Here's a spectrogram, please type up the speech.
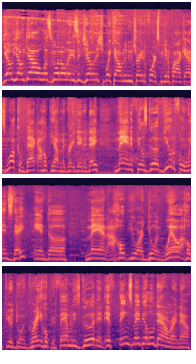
Yo, yo, yo, what's going on, ladies and gentlemen? It's your boy Calvin, the new trader, Forex Beginner Podcast. Welcome back. I hope you're having a great day today. Man, it feels good. Beautiful Wednesday. And uh man, I hope you are doing well. I hope you're doing great. Hope your family's good. And if things may be a little down right now,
